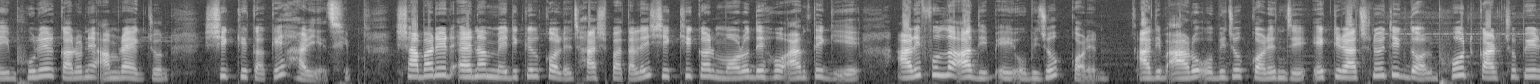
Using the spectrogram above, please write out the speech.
এই ভুলের কারণে আমরা একজন শিক্ষিকাকে হারিয়েছি। সাভারের অ্যানাম মেডিকেল কলেজ হাসপাতালে শিক্ষিকার মরদেহ আনতে গিয়ে আরিফুল্লাহ আদিব এই অভিযোগ করেন। আদিব আরও অভিযোগ করেন যে, একটি রাজনৈতিক দল ভোট কারচুপির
